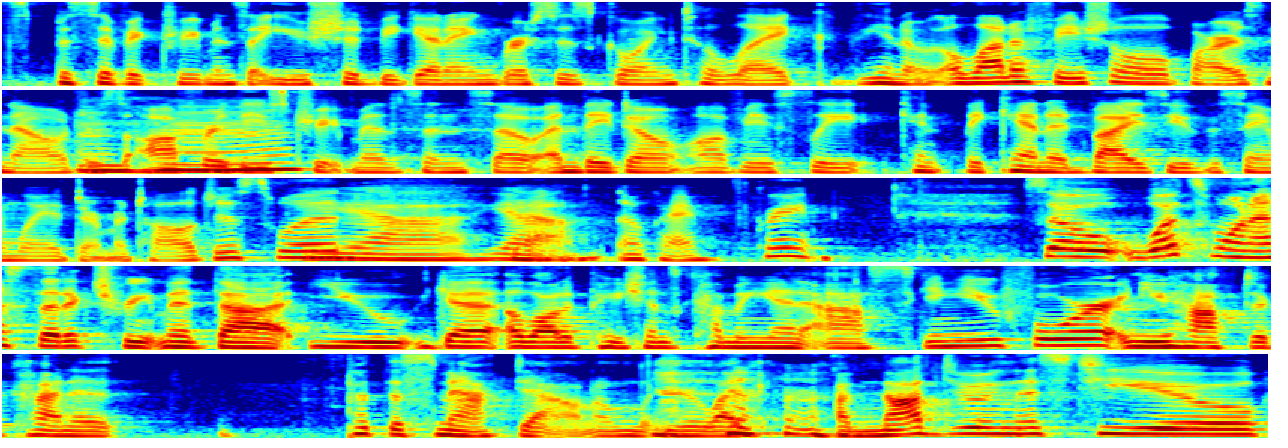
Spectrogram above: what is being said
specific treatments that you should be getting versus going to like, you know, a lot of facial bars now just offer these mm-hmm. treatments and so and they don't obviously can they can't advise you the same way a dermatologist would. Yeah, yeah. Okay. Great. So, what's one aesthetic treatment that you get a lot of patients coming in asking you for, and you have to kind of put the smack down? And you're like, I'm not doing this to you.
